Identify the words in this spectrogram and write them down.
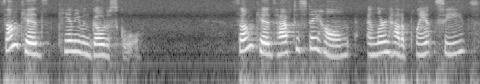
Some kids can't even go to school. Some kids have to stay home and learn how to plant seeds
